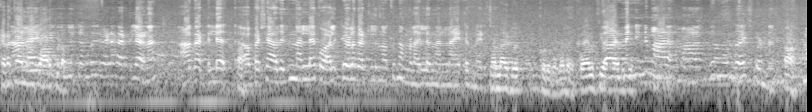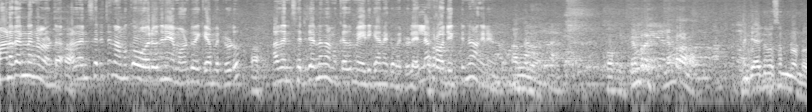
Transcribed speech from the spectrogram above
കിടക്കാൻ ഒരു പാർപ്പിടം. കട്ടിലാണ് ആ കട്ടിൽ. പക്ഷെ അതിൽ നല്ല ക്വാളിറ്റിയുള്ള കട്ടിൽ നോക്കി നമ്മളെല്ലാം നന്നായിട്ട് മേടിച്ചു. ഗവൺമെന്റിന് ആ. മാനദണ്ഡങ്ങളുണ്ട്. അതനുസരിച്ച് നമുക്ക് ഓരോന്നിനും എമൗണ്ട് വെക്കാൻ പറ്റുള്ളൂ. അതനുസരിച്ച് തന്നെ നമുക്കത് മേടിക്കാനൊക്കെ പറ്റുള്ളൂ. എല്ലാ പ്രോജക്റ്റിനും അങ്ങനെയുണ്ട്. പഞ്ചായത്ത് പ്രസിഡന്റ് ഉണ്ടോ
